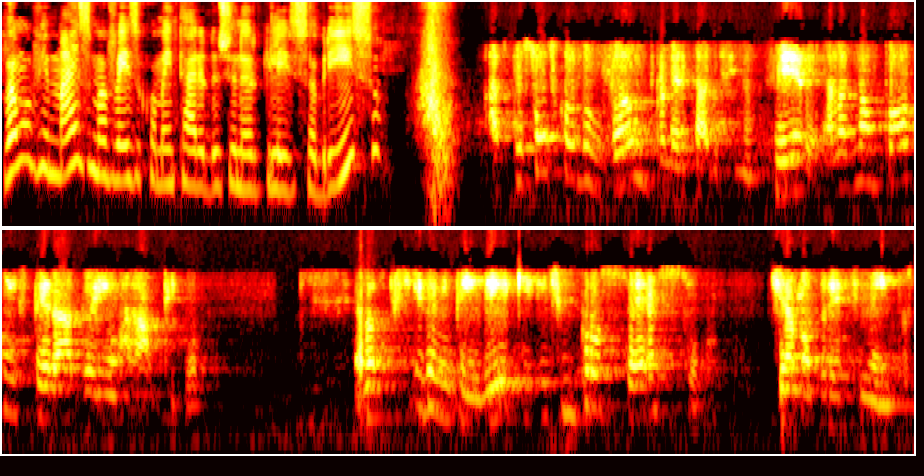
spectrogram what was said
Vamos ouvir mais uma vez o comentário do Júnior Guilherme sobre isso? As pessoas, quando vão para o mercado financeiro, elas não podem esperar ganho rápido. Elas precisam entender que existe um processo de amadurecimento.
